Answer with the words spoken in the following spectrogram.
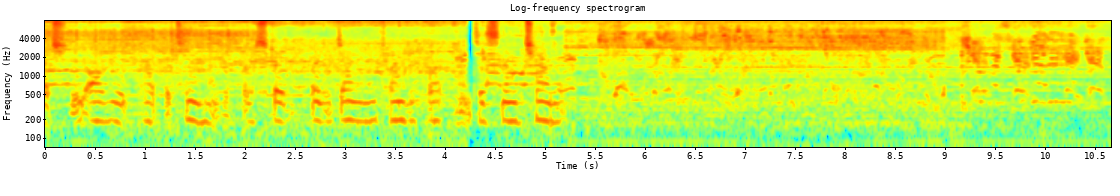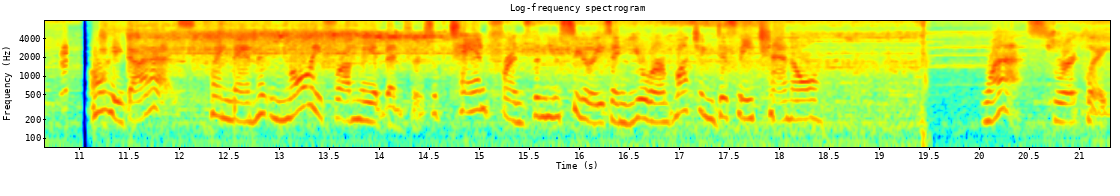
watch the all-new Palpatine have the first stroke for the January 24th on Disney Channel. Oh, he does. Wingman is Molly from The Adventures of Tan Friends, the new series, and you are watching Disney Channel. What, strictly?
